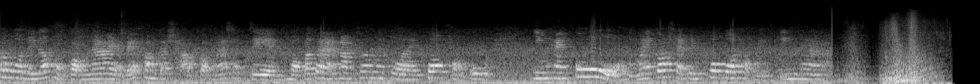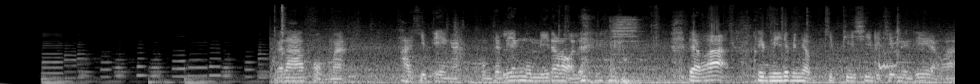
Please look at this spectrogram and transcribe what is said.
กังวลในเรื่องของกองหน้าอยากได้ความกระชับกองหน้าชัดเจนหมอก็จะแนะนำเพิ่มในตัวในพวกของกลุ่มยิงไฮฟูหรือไม่ก็ใช้เป็นพวกโบท็อกซ์ลิฟติ้งหน้าเวลาผมอะถ่ายคลิปเองอะผมจะเลี่ยงมุมนี้ตลอดเลย แต่ว่าคลิปนี้จะเป็นแบบคลิปพีชีพอีกคลิปหนึ่งที่แบบว่า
